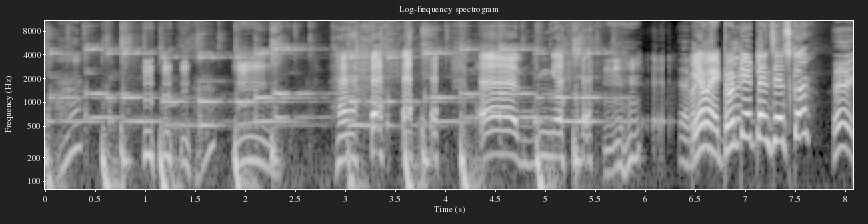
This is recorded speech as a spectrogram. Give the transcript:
ఏమై ట్వంటీ ఎయిట్ లెన్స్ వేసుకో. ఏయ్,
